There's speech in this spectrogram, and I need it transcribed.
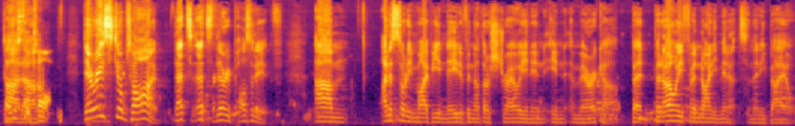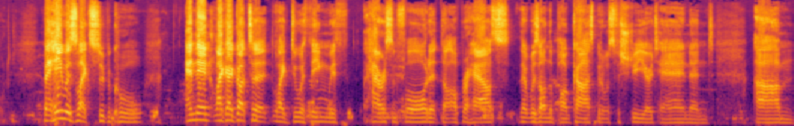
But um, there is still time. That's that's very positive. Um, I just thought he might be in need of another Australian in, in America, but but only for 90 minutes, and then he bailed. But he was like super cool and then like I got to like do a thing with Harrison Ford at the Opera House that was on the podcast, but it was for Studio 10 and um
